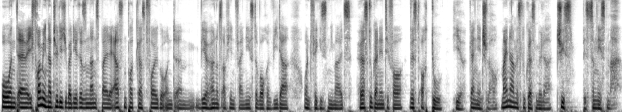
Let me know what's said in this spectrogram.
Und äh, ich freue mich natürlich über die Resonanz bei der ersten Podcast-Folge und ähm, wir hören uns auf jeden Fall nächste Woche wieder. Und vergiss niemals, hörst du Garnen TV, wirst auch du hier Garnen schlau. Mein Name ist Lukas Müller. Tschüss, bis zum nächsten Mal.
